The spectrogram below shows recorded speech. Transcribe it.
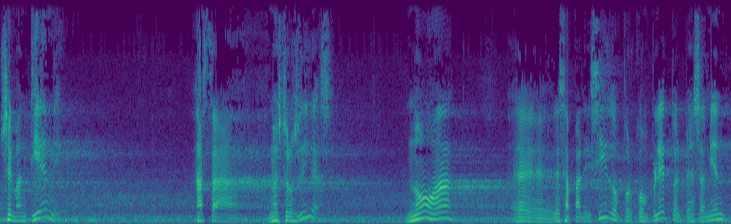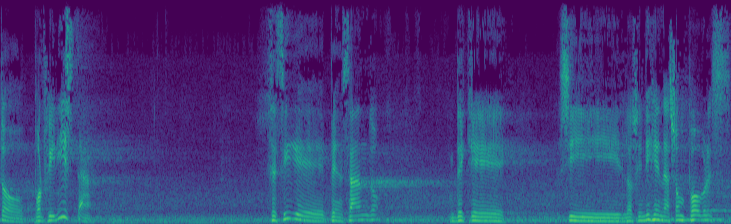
se mantiene hasta nuestros días. No ha eh, desaparecido por completo el pensamiento porfirista. Se sigue pensando de que si los indígenas son pobres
